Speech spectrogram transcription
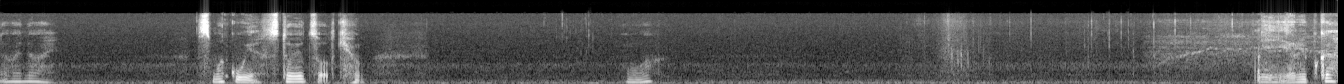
Давай, давай. Смакує 100%. О. Є рибка.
